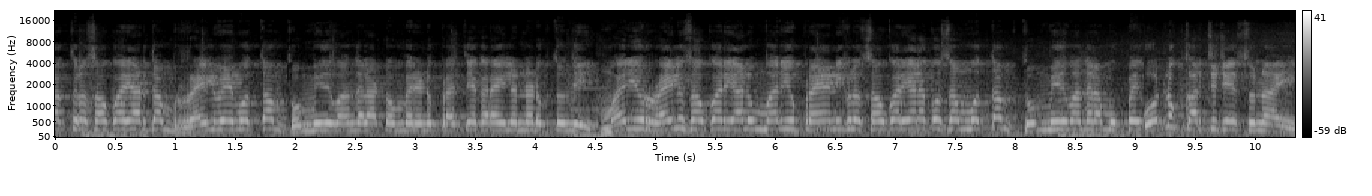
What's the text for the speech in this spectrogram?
భక్తుల సౌకర్యార్థం రైల్వే మొత్తం తొమ్మిది వందల తొంభై రెండు ప్రత్యేక రైళ్ళను నడుపుతుంది. మరియు రైలు సౌకర్యాలు మరియు ప్రయాణికుల సౌకర్యాల కోసం మొత్తం తొమ్మిది వందల ముప్పై కోట్లు ఖర్చు చేస్తున్నాయి.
